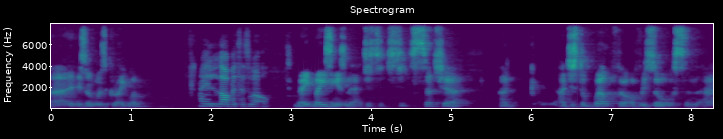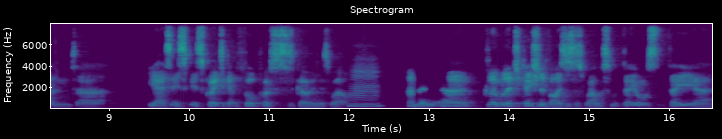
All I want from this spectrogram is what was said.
uh, is always a great one. I love it as well. Amazing, isn't it? Just it's, it's such a, a uh, just a wealth of resource and, and uh, yeah, it's, it's, it's, great to get the thought processes going as well. Mm. And then uh, global education advisors as well. They always they uh,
